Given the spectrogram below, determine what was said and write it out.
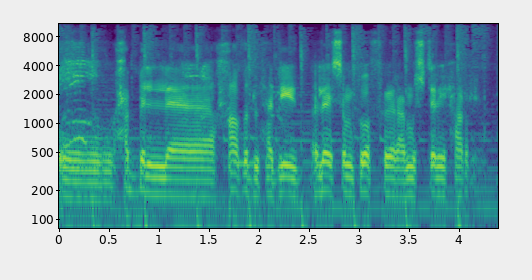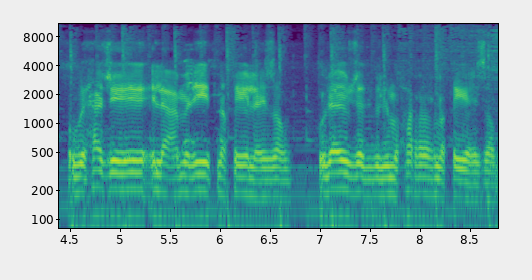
وحب حافظ الحديد ليس متوفر عم نشتري حر. وبحاجة إلى عملية نقي العظام. ولا يوجد بالمحرر نقي عظام.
